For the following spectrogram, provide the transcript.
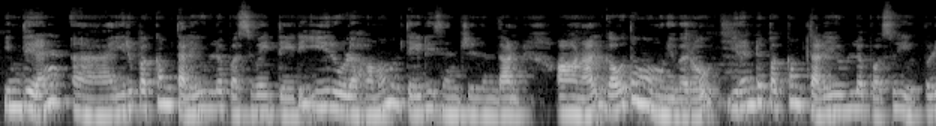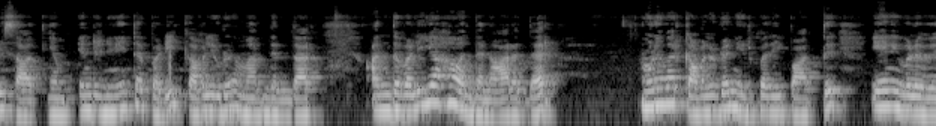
இந்திரன் இருபக்கம் தலையுள்ள பசுவை தேடி ஈருலகமும் தேடி சென்றிருந்தான். ஆனால் கௌதம முனிவரோ இரண்டு பக்கம் தலையுள்ள பசு எப்படி சாத்தியம் என்று நினைத்தபடி கவலையுடன் அமர்ந்திருந்தார். அந்த வழியாக வந்த நாரதர் முனிவர் கவலுடன் இருப்பதை பார்த்து ஏன் இவ்வளவு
